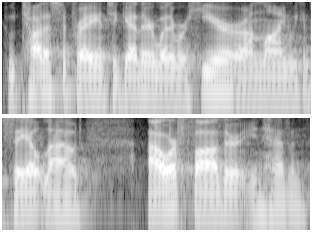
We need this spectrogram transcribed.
who taught us to pray. And together, whether we're here or online, we can say out loud, Our Father in heaven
